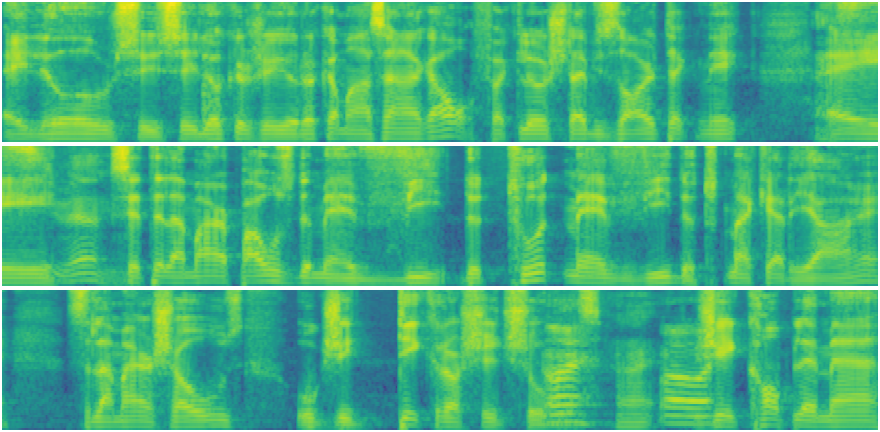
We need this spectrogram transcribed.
Et là, c'est, c'est là que j'ai recommencé encore. Fait que là, j'étais aviseur technique. Et si, man. c'était la meilleure pause de ma vie, de toute ma vie, de toute ma carrière. C'est la meilleure chose où que j'ai décroché de choses. Ouais. Ouais. Ouais, ouais. J'ai complètement,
